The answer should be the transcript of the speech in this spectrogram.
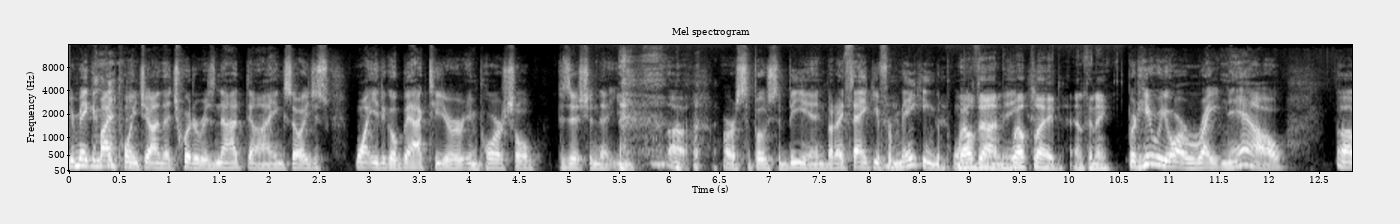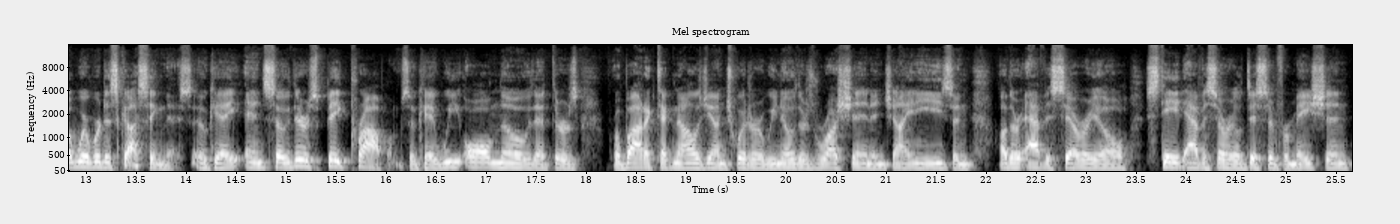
You're making my point, John, that Twitter is not dying. So I just want you to go back to your impartial position that you uh, are supposed to be in. But I thank you for making the point. Well done, well played, Anthony. But here we are right now uh, where we're discussing this, okay? And so there's big problems, okay? We all know that there's robotic technology on Twitter. We know there's Russian and Chinese and other adversarial, state adversarial disinformation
